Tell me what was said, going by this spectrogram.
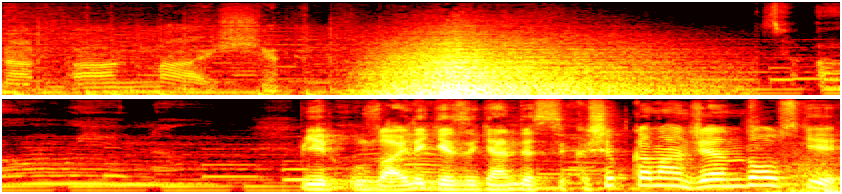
Not on my ship. Bir uzaylı gezegende sıkışıp kalan Jendowski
